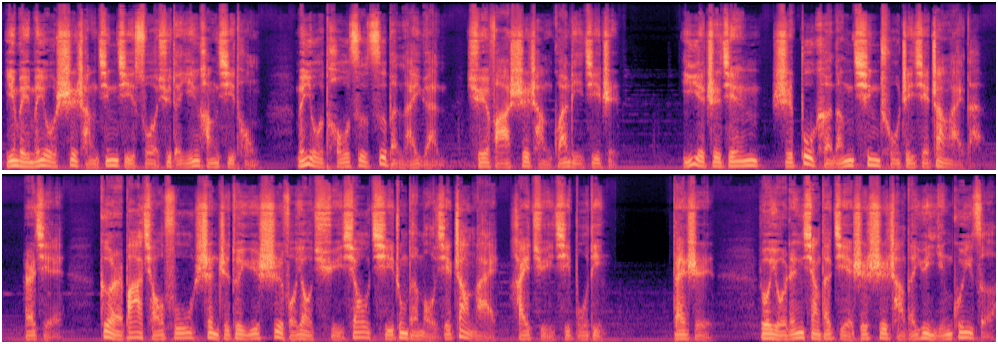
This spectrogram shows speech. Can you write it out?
因为没有市场经济所需的银行系统，没有投资资本来源，缺乏市场管理机制，一夜之间是不可能清除这些障碍的。而且，戈尔巴乔夫甚至对于是否要取消其中的某些障碍还举棋不定。但是，若有人向他解释市场的运营规则，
